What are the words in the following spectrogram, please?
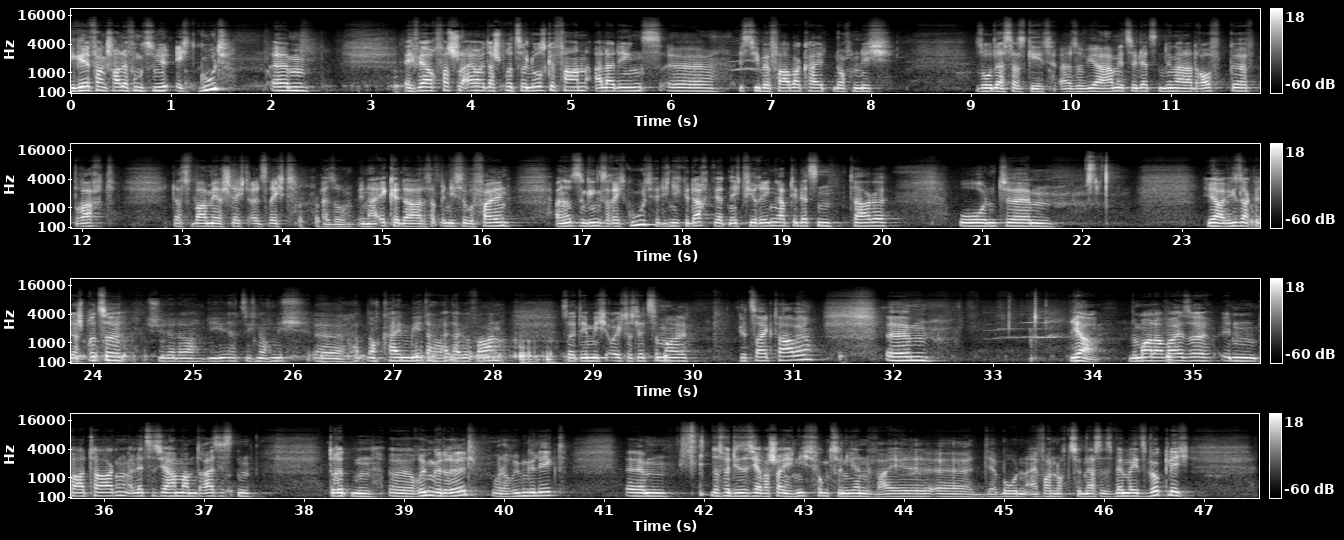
die Gelbfangschale funktioniert echt gut. Ähm, ich wäre auch fast schon einmal mit der Spritze losgefahren. Allerdings äh, ist die Befahrbarkeit noch nicht so, dass das geht. Also wir haben jetzt den letzten Dünger da drauf gebracht. Das war mehr schlecht als recht. Also in der Ecke da, das hat mir nicht so gefallen. Ansonsten ging es recht gut, hätte ich nicht gedacht. Wir hatten echt viel Regen gehabt die letzten Tage. Und ähm, ja, wie gesagt, mit der Spritze, steht ja da, die hat sich noch nicht, äh, hat noch keinen Meter weiter gefahren, seitdem ich euch das letzte Mal gezeigt habe. Ähm, ja, normalerweise in ein paar Tagen, letztes Jahr haben wir am 30.03. Äh, Rüben gedrillt oder Rüben gelegt. Ähm, das wird dieses Jahr wahrscheinlich nicht funktionieren, weil äh, der Boden einfach noch zu nass ist. Wenn wir jetzt wirklich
